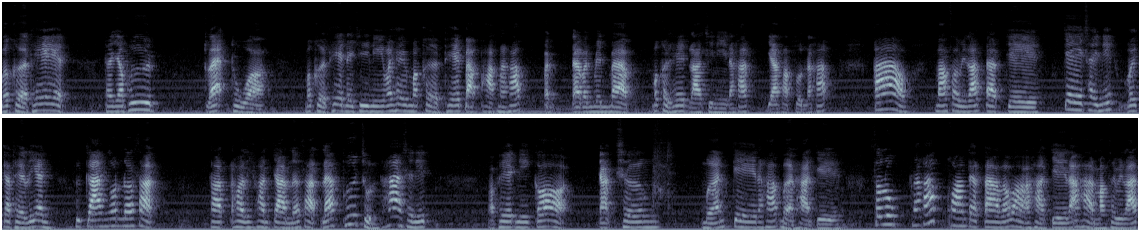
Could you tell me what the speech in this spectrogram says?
มะเขือเทศธัญพืชและถั่วมะเขือเทศในที่นี้ไม่ใช่มะเขือเทศแบบผักนะครับ แต่มันเป็นแบบมะเขือเทศราชินีนะครับ อย่าสับสนนะครับ 9. มังสวิรัตแบบเจเจไชนิสเวกาเทเรียน คือการงดเนื้อสัตว์สัตว์ผลิตภัณฑ์จากเนื้อสัตว์และพืชฉุน 5 ชนิด ประเภทนี้ก็จัดเชิงเหมือนเจนะครับ เหมือนอาหารเจ สรุปนะครับ ความแตกต่างระหว่างอาหารเจและอาหารมังสวิรัต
